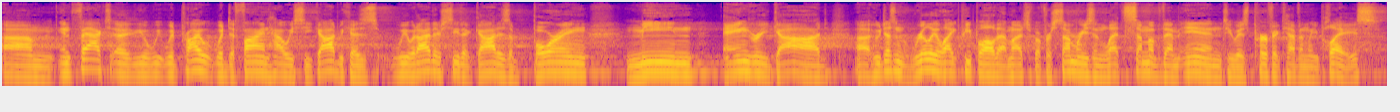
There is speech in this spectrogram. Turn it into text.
Um, in fact, uh, we would probably would define how we see God because we would either see that God is a boring, mean, angry God uh, who doesn't really like people all that much, but for some reason lets some of them in to his perfect heavenly place.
